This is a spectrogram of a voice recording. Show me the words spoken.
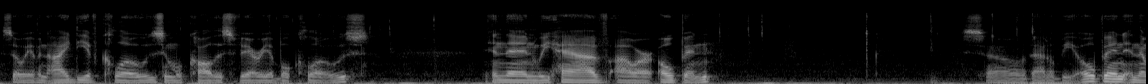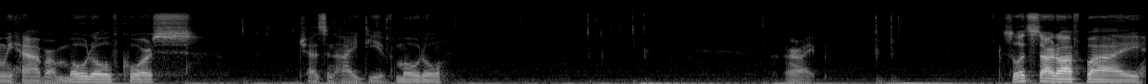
So we have an ID of close and we'll call this variable close. And then we have our open. So that'll be open. And then we have our modal, of course, which has an ID of modal. All right. So let's start off by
